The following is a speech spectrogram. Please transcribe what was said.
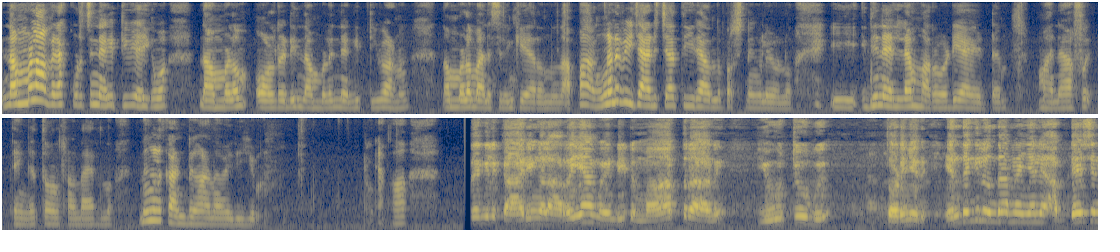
നമ്മൾ അവരെക്കുറിച്ച് നെഗറ്റീവ് ആയിരിക്കുമ്പോൾ നമ്മളും ഓൾറെഡി നമ്മൾ നെഗറ്റീവാണ് നമ്മൾ മനസ്സിലും കയറുന്നത് അപ്പോൾ അങ്ങനെ വിചാരിച്ചാൽ തീരാവുന്ന പ്രശ്നങ്ങളേ ഉള്ളൂ. ഈ ഇതിനെല്ലാം മറുപടിയായിട്ട് മനാഫ് രംഗത്ത് വന്നിട്ടുണ്ടായിരുന്നു. നിങ്ങൾ കണ്ടു കാണുമായിരിക്കും. അപ്പോൾ എന്തെങ്കിലും കാര്യങ്ങൾ അറിയാൻ വേണ്ടിയിട്ട് മാത്രമാണ് യൂട്യൂബ് തുടങ്ങിയത്. എന്തെങ്കിലും എന്താ പറഞ്ഞു കഴിഞ്ഞാൽ അപ്ഡേഷൻ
